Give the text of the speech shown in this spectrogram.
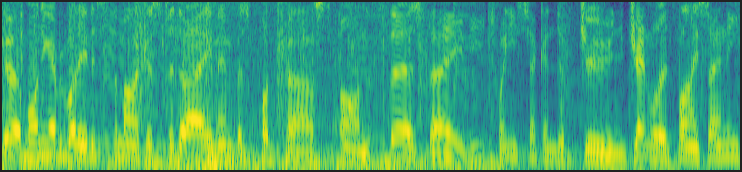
Good morning, everybody. This is the Marcus Today Members Podcast on Thursday, the 22nd of June. General advice only.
